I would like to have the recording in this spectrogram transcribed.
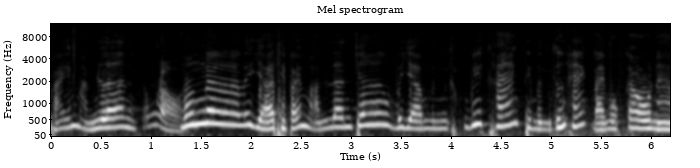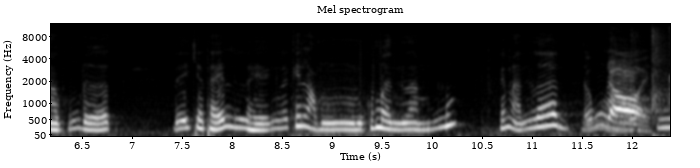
phải mạnh lên. Đúng rồi. Muốn ờ, lấy vợ thì phải mạnh lên chứ. Bây giờ mình không biết hát thì mình cứ hát đại một câu nào cũng được. Để cho thể hiện cái lòng của mình là muốn phải mạnh lên. Đúng rồi. Ừ.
